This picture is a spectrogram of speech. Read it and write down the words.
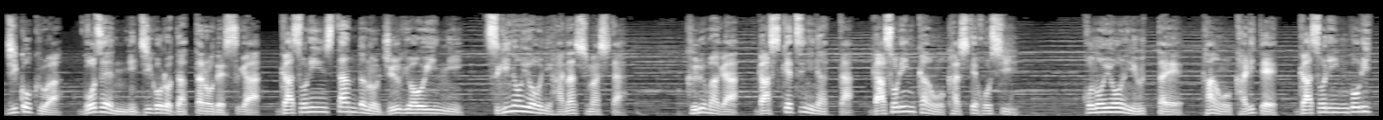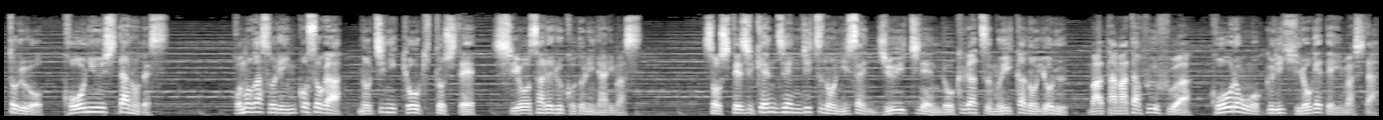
時刻は午前2時頃だったのですが、ガソリンスタンドの従業員に次のように話しました。車がガス欠になったガソリン缶を貸してほしい。このように訴え、缶を借りてガソリン5リットルを購入したのです。このガソリンこそが後に凶器として使用されることになります。そして事件前日の2011年6月6日の夜、またまた夫婦は口論を繰り広げていました。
